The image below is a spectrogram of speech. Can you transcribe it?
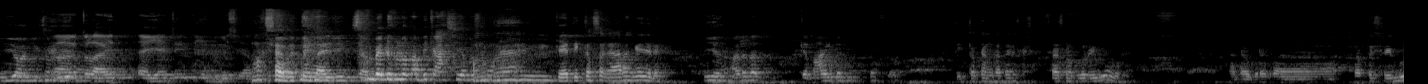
iya anjing nah sampai itu lain eh ya itu itu yang bagus ya. Maksa betul anjing sampai download aplikasi apa semua. Kayak TikTok sekarang kayaknya deh. Iya ada tak kayak tahu tapi TikTok. TikTok yang katanya 150 ribu apa? Ada berapa ratus ribu?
